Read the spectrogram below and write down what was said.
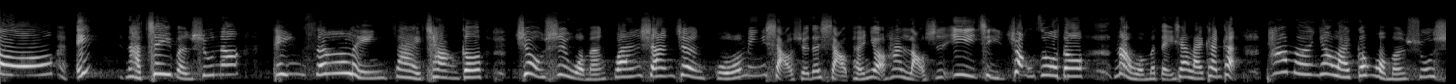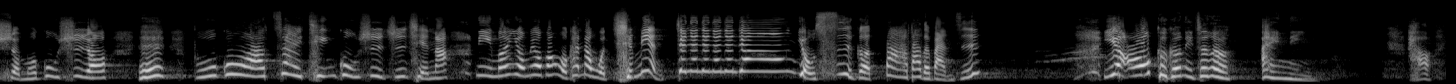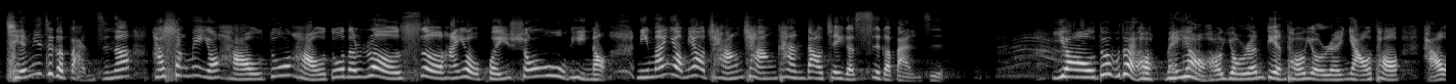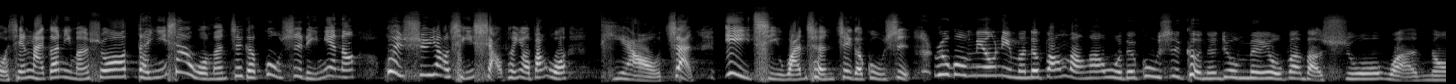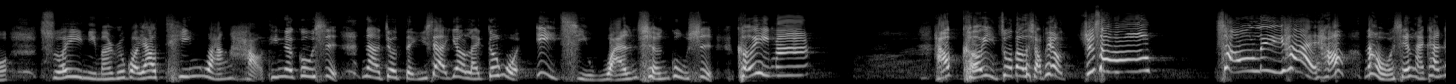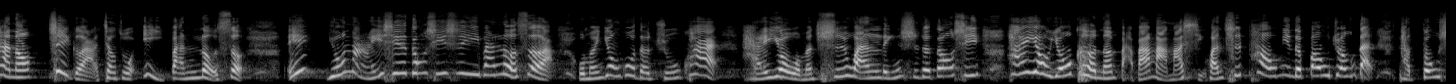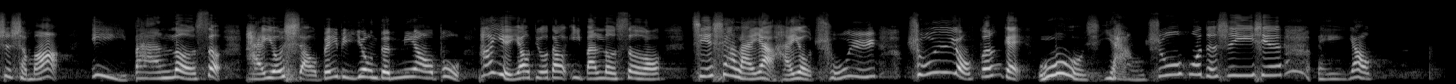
诶，那这一本书呢？听森林在唱歌，就是我们关山镇国民小学的小朋友和老师一起创作的哦。那我们等一下来看看，他们要来跟我们说什么故事哦。诶，不过啊，在听故事之前呢，你们有没有帮我看到我前面，将将将将将将，有四个大大的板子？有，哥哥，你真的爱你。好，前面这个板子呢，它上面有好多好多的垃圾，还有回收物品哦。你们有没有常常看到这个四个板子？有，对不对？哦，没有。好，有人点头，有人摇头。好，我先来跟你们说，等一下我们这个故事里面呢，会需要请小朋友帮我挑战，一起完成这个故事。如果没有你们的帮忙啊，我的故事可能就没有办法说完哦。所以你们如果要听完好听的故事，那就等一下要来跟我一起完成故事，可以吗？好，可以做到的小朋友举手。我先来看看哦。这个啊叫做一般垃圾。诶，有哪一些东西是一般垃圾啊？我们用过的竹筷，还有我们吃完零食的东西，还有有可能爸爸妈妈喜欢吃泡面的包装袋，它都是什么？一般垃圾，还有小 baby 用的尿布，它也要丢到一般垃圾哦。接下来呀，还有厨余，厨余有分给哦，养猪或者是一些诶要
